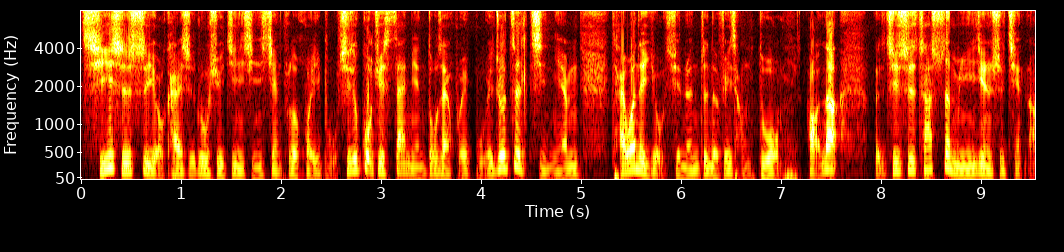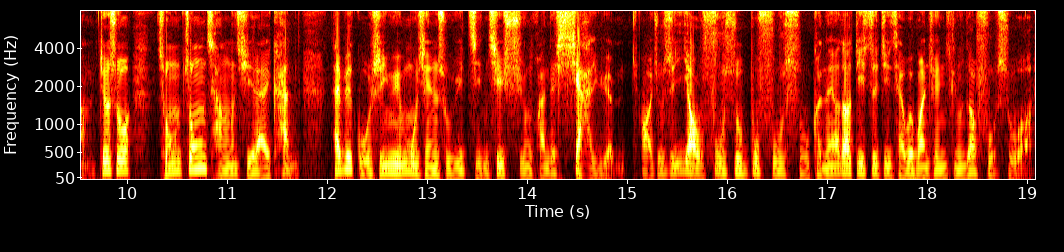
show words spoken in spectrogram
其实是有开始陆续进行显著的回补。其实过去三年都在回补，也就这几年台湾的有钱人真的非常多。好，那其实它证明一件事情啊，就是说从中长期来看，台北股市因为目前属于景气循环的下缘啊，就是要复苏不复苏，可能要到第四季才会完全进入到复苏哦。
